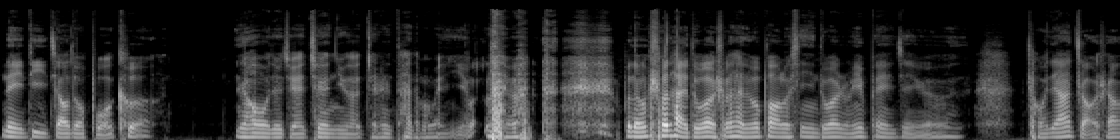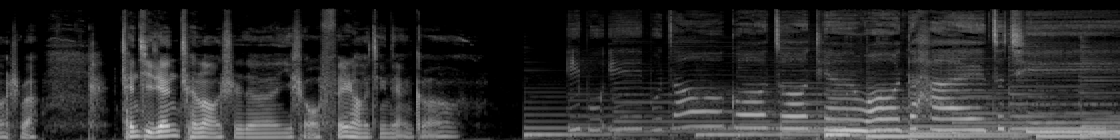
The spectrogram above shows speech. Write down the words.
内地叫做博客。然后我就觉得这个女的真是太他妈文艺了，来吧，不能说太多，说太多暴露信息多，容易被这个仇家找上，是吧？陈绮贞陈老师的一首非常经典歌。一步一步走过昨天，我的孩子气，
